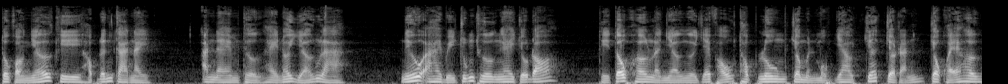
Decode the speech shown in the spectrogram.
Tôi còn nhớ khi học đến ca này, Anh em thường hay nói giỡn là, Nếu ai bị trúng thương ngay chỗ đó, Thì tốt hơn là nhờ người giải phẫu thọc luôn cho mình một dao chết cho rảnh, cho khỏe hơn.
